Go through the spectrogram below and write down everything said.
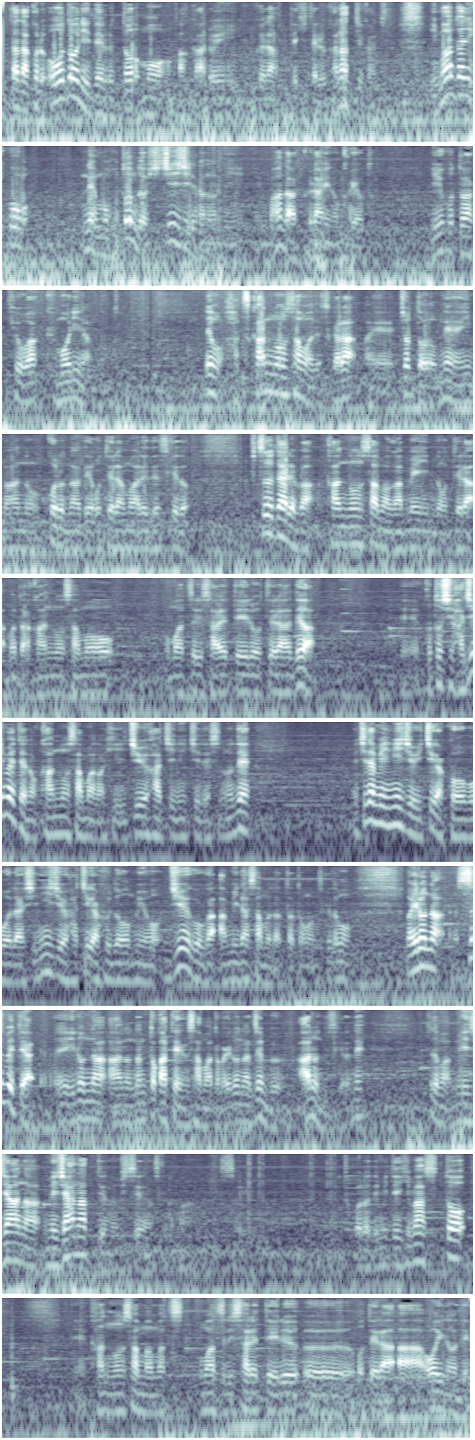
ただこれ大通り出るともう明るくなってきてるかなっていう感じ。いまだにこうねもうほとんど7時なのにまだ暗いのかよということは今日は曇りなんだと。でも初観音様ですから、えー、ちょっとね今あのコロナでお寺もあれですけど普通であれば観音様がメインのお寺また観音様をお祭りされているお寺では、えー、今年初めての観音様の日18日ですのでちなみに21が弘法大師28が不動明15が阿弥陀様だったと思うんですけども、まあ、いろんな全ていろんなあのなんとか天様とかいろんな全部あるんですけどね。ちょっとまあメジャーなメジャーなっていうのも必要なんですけど、まあ、そういうころで見ていきますと観音様お祭りされているお寺多いので、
